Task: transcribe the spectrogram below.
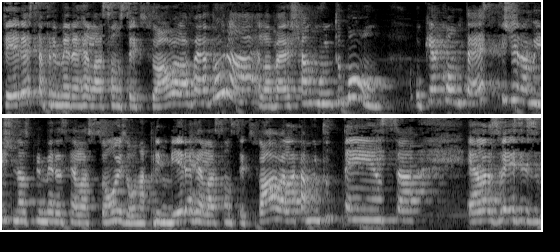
ter essa primeira relação sexual, ela vai adorar, ela vai achar muito bom. O que acontece é que geralmente nas primeiras relações ou na primeira relação sexual, ela tá muito tensa, ela às vezes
